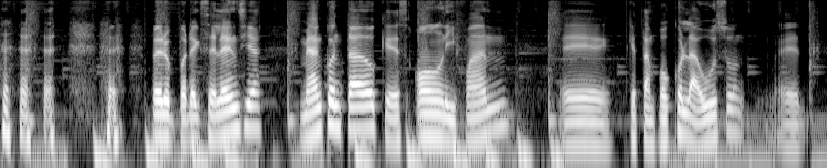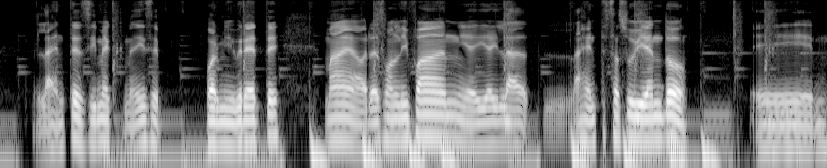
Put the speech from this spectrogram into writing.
Pero por excelencia, me han contado que es OnlyFans, eh, que tampoco la uso. Eh, la gente sí me, dice por mi brete, mae, ahora es OnlyFans y ahí, la, gente está subiendo, eh,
